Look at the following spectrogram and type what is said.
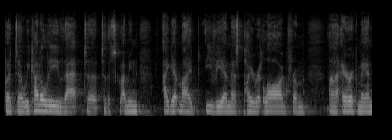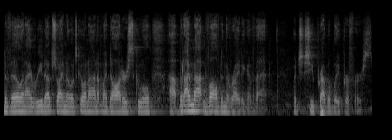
But uh, we kind of leave that to, to the school. I mean, I get my EVMS pirate log from uh, Eric Mandeville, and I read up so I know what's going on at my daughter's school. Uh, but I'm not involved in the writing of that, which she probably prefers.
